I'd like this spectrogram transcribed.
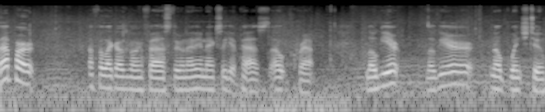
That part, I felt like I was going fast through, and I didn't actually get past. Oh, crap. Low gear. Low gear. Nope, winch 2.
